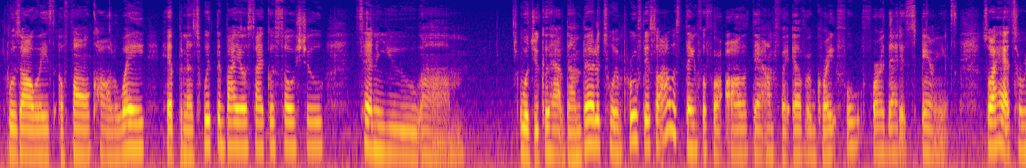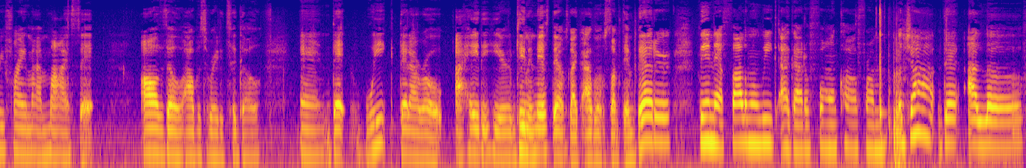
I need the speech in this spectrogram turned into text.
He was always a phone call away, helping us with the biopsychosocial, telling you um, what you could have done better to improve this. So I was thankful for all of that. I'm forever grateful for that experience. So I had to reframe my mindset, although I was ready to go. And that week that I wrote, I hate it here. Then the next day, I was like, I want something better. Then that following week, I got a phone call from a job that I love.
